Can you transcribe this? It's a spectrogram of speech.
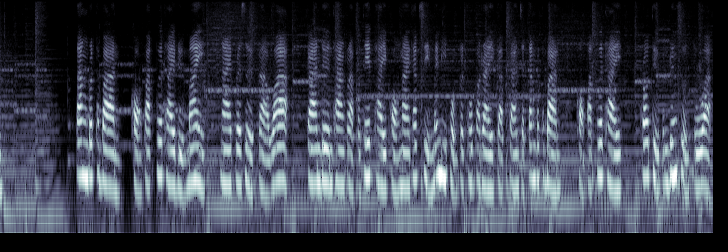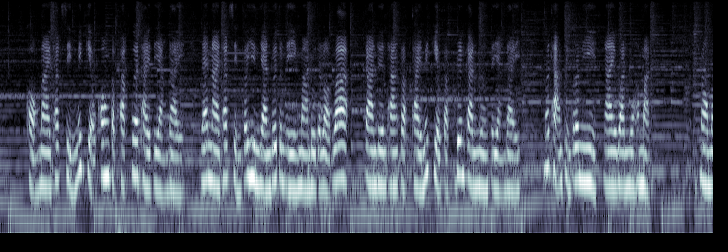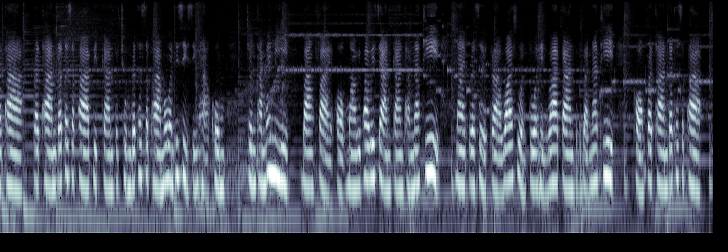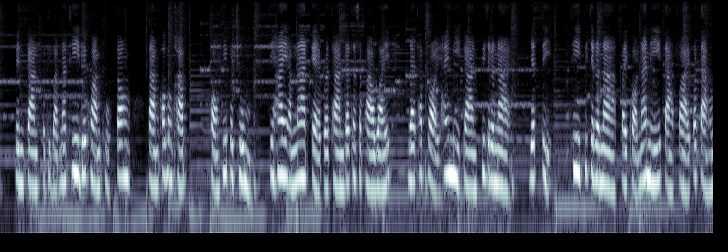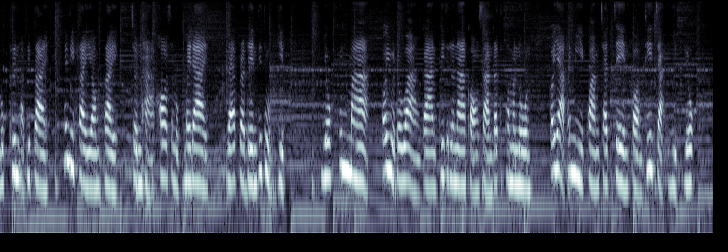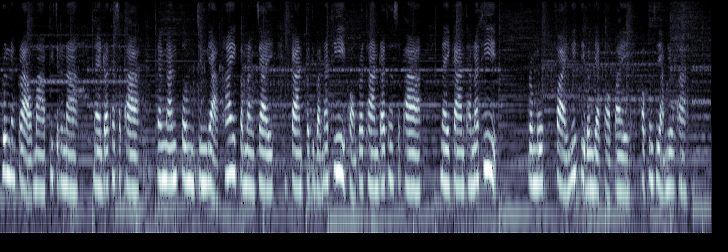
ตั้งรัฐบาลของพรรคเพื่อไทยหรือไม่ นายประเสริฐกล่าวว่า การเดินทางกลับประเทศไทยของนายทักษิณไม่มีผลกระทบอะไรกับการจัดตั้งรัฐบาลของพรรคเพื่อไทย เพราะถือเป็นเรื่องส่วนตัว ของนายทักษิณไม่เกี่ยวข้องกับพรรคเพื่อไทยแต่อย่างใด และนายทักษิณก็ยืนยันด้วยตนเองมาโดยตลอดว่า การเดินทางกลับไทยไม่เกี่ยวกับเรื่องการเมืองแต่อย่างใด เมื่อถามถึงกรณีนายวันมูฮัมหมัดนอมทา ประธานรัฐสภาปิดการประชุมรัฐสภาเมื่อวันที่ 4 สิงหาคม จนทำให้มีบางฝ่ายออกมาวิพากษ์วิจารณ์การทำหน้าที่ นายประเสริฐกล่าวว่าส่วนตัวเห็นว่าการปฏิบัติหน้าที่ของประธานรัฐสภา เป็นการปฏิบัติหน้าที่ด้วยความถูกต้องตามข้อบังคับของที่ประชุม ที่ให้อำนาจแก่ประธานรัฐสภาไว้ และถ้าปล่อยให้มีการพิจารณายติที่พิจารณาไปก่อนหน้านี้ต่างฝ่ายก็ต่างลุกขึ้นอภิปราย ไม่มีใครยอมใคร จนหาข้อสรุปไม่ได้ และประเด็นที่ถูกหยิบ ยกขึ้นมา ก็อยู่ระหว่างการพิจารณาของสารรัฐธรรมนูญ ก็อยากให้มีความชัดเจนก่อนที่จะหยิบยก เรื่องดังกล่าวมาพิจารณาในรัฐสภา ดังนั้นตนจึงอยากให้กำลังใจ การปฏิบัติหน้าที่ของประธานรัฐสภา ในการทำหน้าที่ประมุขฝ่ายนิติบัญญัติต่อไป ขอบคุณสยามนิวค่ะ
